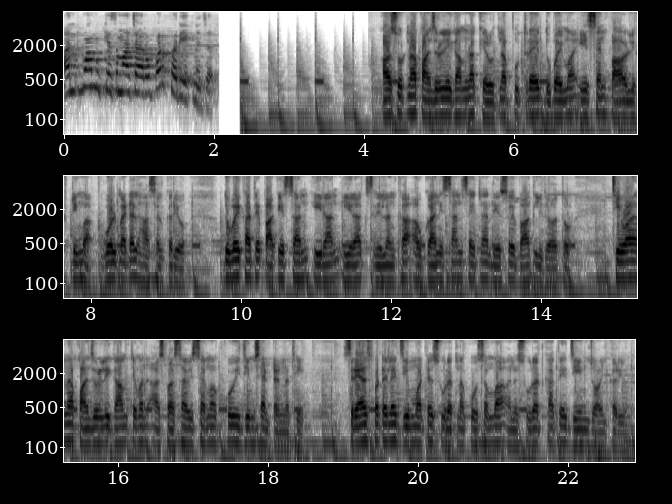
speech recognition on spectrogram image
અંતમાં મુખ્ય સમાચારો પર ફરી એક નજર. હાંસોટના પાંજરોલી ગામના ખેડૂતના પુત્રએ દુબઈમાં એશિયન પાવર લિફ્ટિંગમાં ગોલ્ડ મેડલ હાંસલ કર્યો. દુબઈ ખાતે પાકિસ્તાન, ઈરાન ઇરાક શ્રીલંકા, અફઘાનિસ્તાન સહિતના દેશોએ ભાગ લીધો હતો. છેવાડાના પાંજરોલી ગામ તેમજ આસપાસના વિસ્તારમાં કોઈ જીમ સેન્ટર નથી. શ્રેયાંશ પટેલે જીમ માટે સુરતના કોસંબા અને સુરત ખાતે જીમ જોઈન કર્યું.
